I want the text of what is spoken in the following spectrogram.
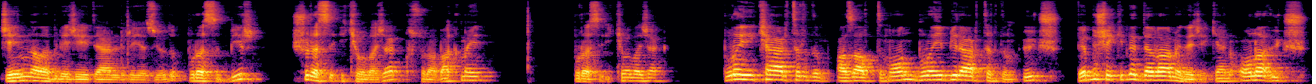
C'nin alabileceği değerleri yazıyorduk. Burası 1. Şurası 2 olacak. Kusura bakmayın. Burası 2 olacak. Burayı 2 artırdım azalttım 10. Burayı 1 artırdım 3. Ve bu şekilde devam edecek. Yani 10'a 3.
